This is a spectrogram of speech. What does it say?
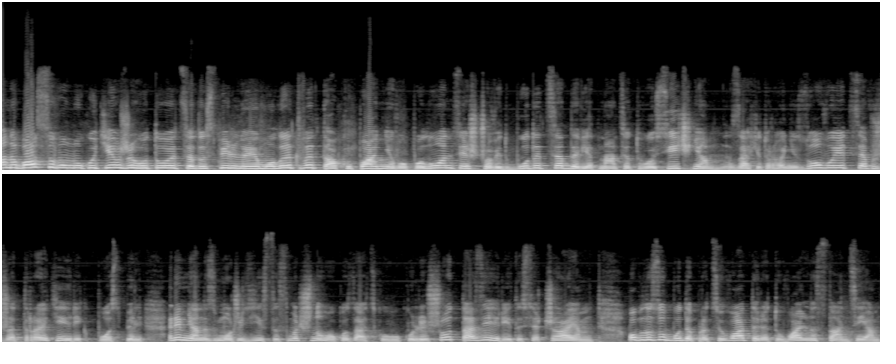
А на басовому куті вже готуються до спільної молитви та купання в ополонці, що відбудеться 19 січня. Захід організовується вже третій рік поспіль. Рівняни зможуть їсти смачного козацького кулішу та зігрітися чаєм. Поблизу буде працювати рятувальна станція.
